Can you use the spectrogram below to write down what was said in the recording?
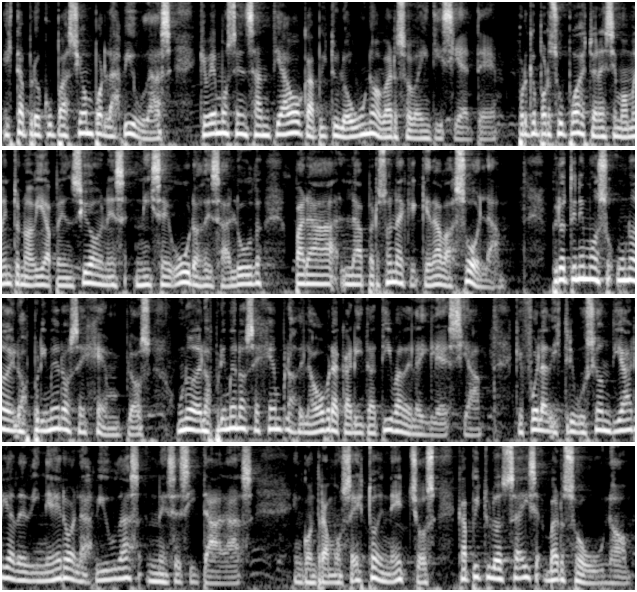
esta preocupación por las viudas que vemos en Santiago capítulo 1 verso 27. Porque por supuesto en ese momento no había pensiones ni seguros de salud para la persona que quedaba sola. Pero tenemos uno de los primeros ejemplos, uno de los primeros ejemplos de la obra caritativa de la Iglesia, que fue la distribución diaria de dinero a las viudas necesitadas. Encontramos esto en Hechos capítulo 6 verso 1.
